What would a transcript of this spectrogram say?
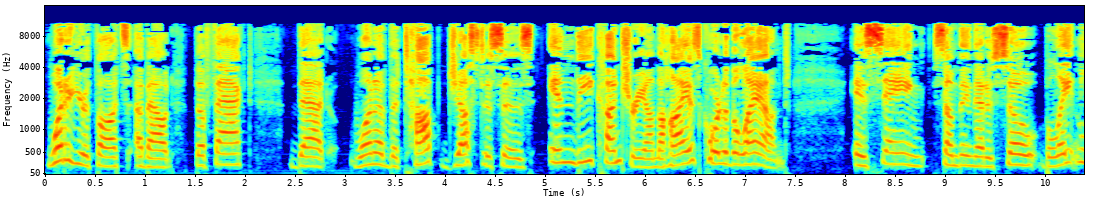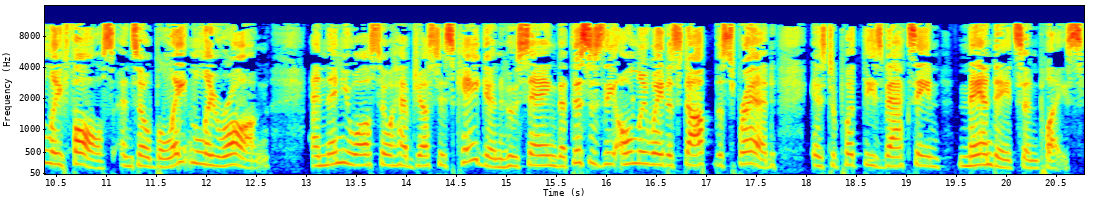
What are your thoughts about the fact that one of the top justices in the country on the highest court of the land is saying something that is so blatantly false and so blatantly wrong. And then you also have Justice Kagan who's saying that this is the only way to stop the spread is to put these vaccine mandates in place.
